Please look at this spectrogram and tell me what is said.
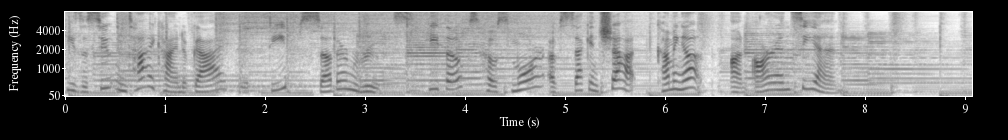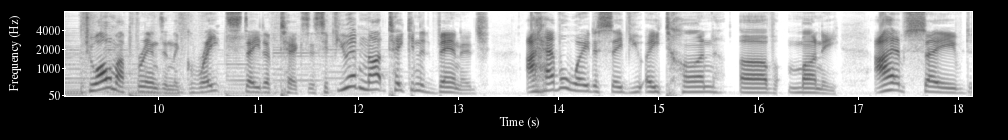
He's a suit and tie kind of guy with deep southern roots. Heath Oaks hosts more of Second Shot coming up on RNCN. To all of my friends in the great state of Texas, if you have not taken advantage, I have a way to save you a ton of money. I have saved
